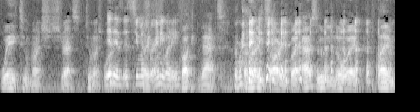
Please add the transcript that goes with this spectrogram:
way too much stress, too much work. It is. It's too much Like, for anybody. Fuck that. I'm sorry, but absolutely no way. I'm.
